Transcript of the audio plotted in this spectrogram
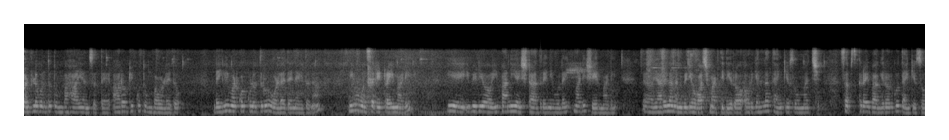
ಗಂಟ್ಲಿಗಂತೂ ತುಂಬ ಹಾಯಿ ಅನಿಸುತ್ತೆ. ಆರೋಗ್ಯಕ್ಕೂ ತುಂಬ ಒಳ್ಳೆಯದು ಡೈಲಿ ಮಾಡ್ಕೊಂಡು ಕುಡಿದ್ರೂ ಒಳ್ಳೆಯದೇನೆ ಇದನ್ನು. ನೀವು ಒಂದು ಸರಿ ಟ್ರೈ ಮಾಡಿ. ಈ ಈ ವಿಡಿಯೋ ಈ ಪಾನೀಯ ಇಷ್ಟ ಆದರೆ ನೀವು ಲೈಕ್ ಮಾಡಿ ಶೇರ್ ಮಾಡಿ. ಯಾರೆಲ್ಲ ನನ್ನ ವಿಡಿಯೋ ವಾಚ್ ಮಾಡ್ತಿದ್ದೀರೋ, ಅವರಿಗೆಲ್ಲ thank you so much subscribe ಆಗಿರೋರಿಗೂ ಥ್ಯಾಂಕ್ ಯು ಸೋ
